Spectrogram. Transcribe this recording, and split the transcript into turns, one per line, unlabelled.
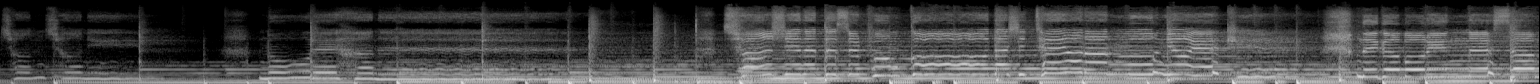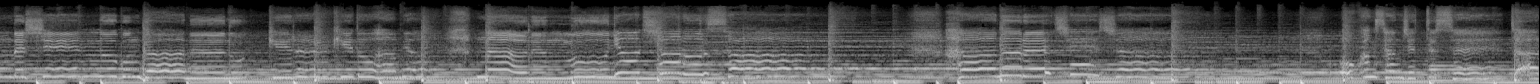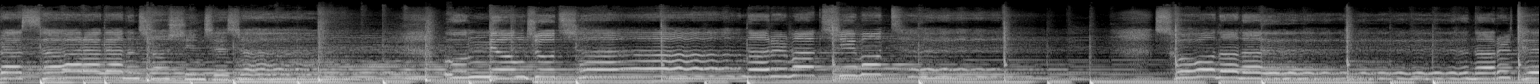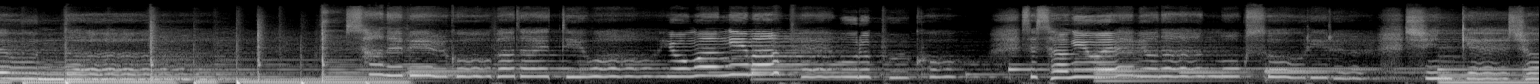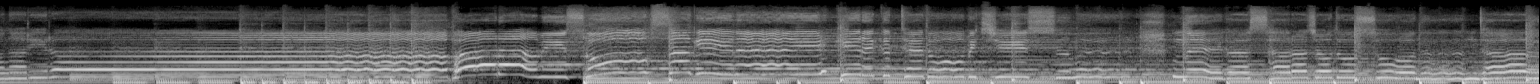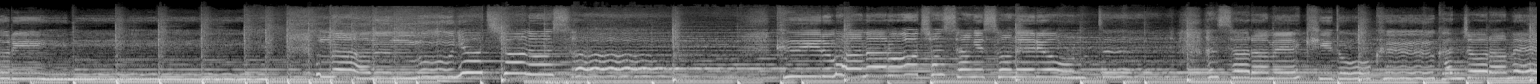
천천히 노래하네. 천신의 뜻을 품고 다시 태어 뜻에 따라 살아가는 천신 제자. 운명조차 나를 막지 못해. 소원 하나에 나를 태운다. 산에 빌고 바다에 띄워 용왕님 앞에 무릎 꿇고 세상이 외면한 신께 전하리라. 바람이 속삭이네. 이 길의 끝에도 빛이 있음을 내가 사라져도 소원은 닿으리니. 나는 무녀 천운사 간절함에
